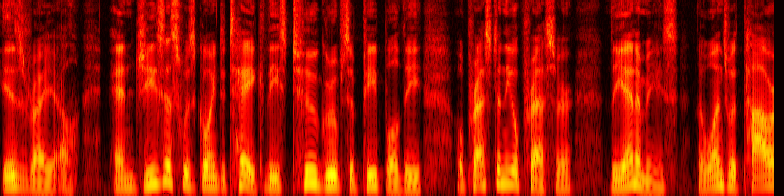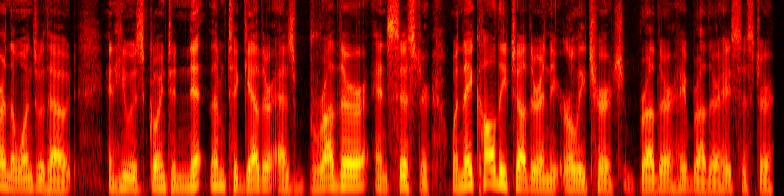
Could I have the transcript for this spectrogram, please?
Israel. And Jesus was going to take these two groups of people, the oppressed and the oppressor, the enemies, the ones with power and the ones without, and he was going to knit them together as brother and sister. When they called each other in the early church, brother, hey brother, hey sister,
